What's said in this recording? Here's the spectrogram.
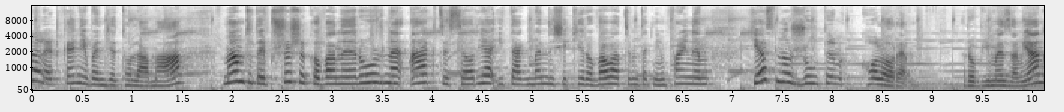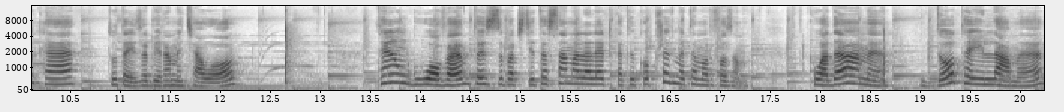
laleczkę, nie będzie to lama. Mam tutaj przyszykowane różne akcesoria i tak będę się kierowała tym takim fajnym jasno-żółtym kolorem. Robimy zamiankę, tutaj zabieramy ciało. Tę głowę, to jest zobaczcie ta sama laleczka, tylko przed metamorfozą. Wkładamy do tej lamy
